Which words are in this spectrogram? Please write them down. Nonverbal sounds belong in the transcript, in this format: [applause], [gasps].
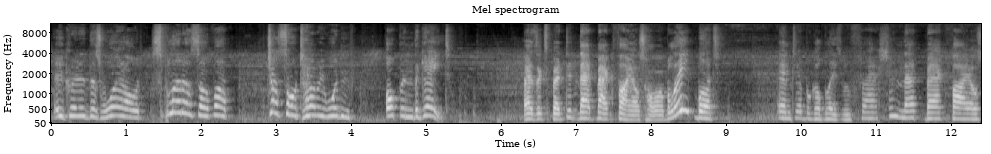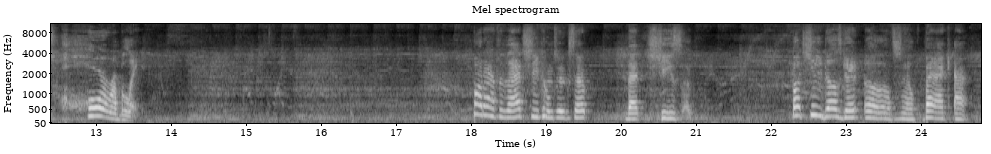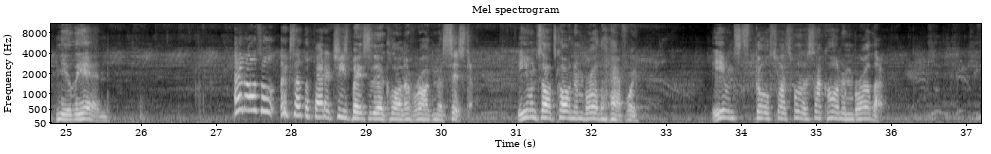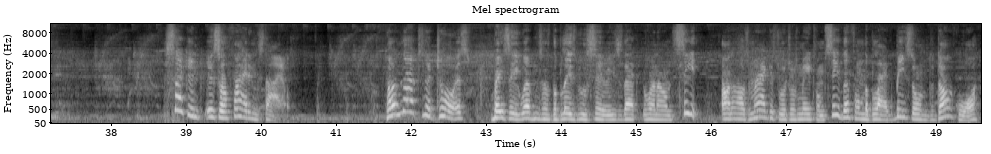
he created this world, split herself up, just so Terry wouldn't open the gate. As expected, that backfires horribly, but in typical BlazBlue fashion, that backfires horribly. But after that, she comes to accept that she's. But she does get uh, herself back at near the end. Also accept the fact that she's basically a clone of Ragna's sister. Even starts calling him brother halfway. Even goes as far as start calling him brother. Second is her fighting style. Her Nox Nyctores, basically weapons of the BlazBlue series that run on C on Ars Magus, which was made from Seithr from the Black Beast on the Dark War.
